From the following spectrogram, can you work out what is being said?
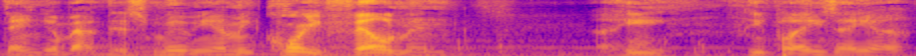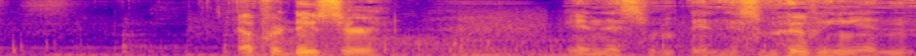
thing about this movie. I mean, Corey Feldman, uh, he he plays a uh, a producer in this in this movie, and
